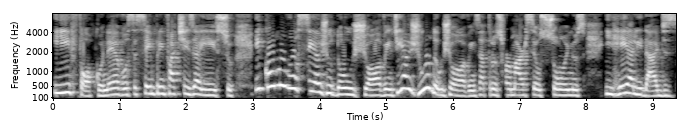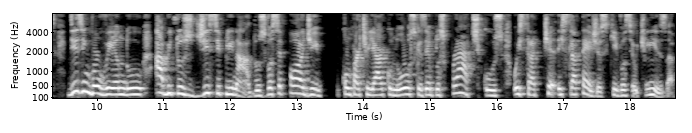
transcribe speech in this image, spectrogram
e foco, né? Você sempre enfatiza isso. E como você ajudou os jovens e ajuda os jovens a transformar seus sonhos e realidades desenvolvendo hábitos disciplinados? Você pode compartilhar conosco exemplos práticos ou estratégias que você utiliza?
